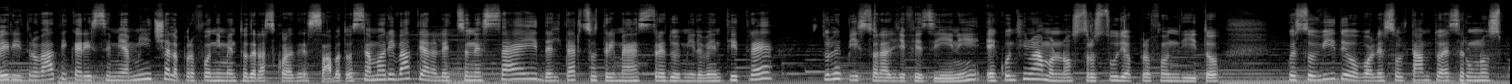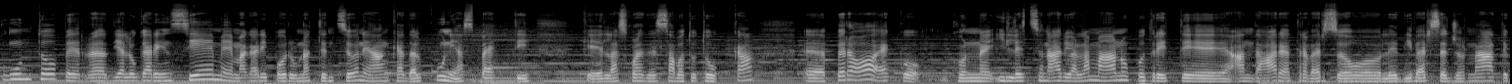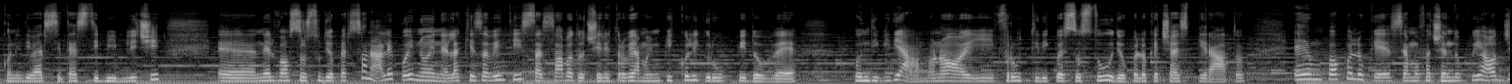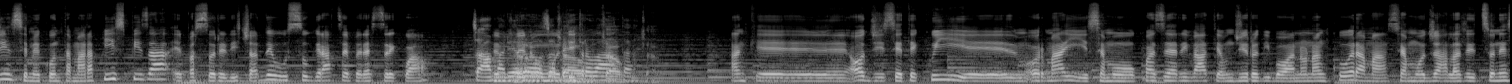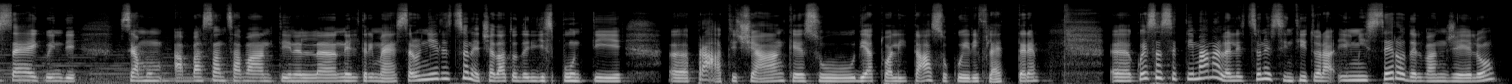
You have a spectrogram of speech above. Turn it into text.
Ben ritrovati carissimi amici all'approfondimento della scuola del sabato. Siamo arrivati alla lezione 6 del terzo trimestre 2023 sull'epistola agli Efesini e continuiamo il nostro studio approfondito. Questo video vuole soltanto essere uno spunto per dialogare insieme e magari porre un'attenzione anche ad alcuni aspetti che la scuola del sabato tocca eh, però ecco con il lezionario alla mano potrete andare attraverso le diverse giornate con i diversi testi biblici eh, nel vostro studio personale poi noi nella chiesa ventista il sabato ci ritroviamo in piccoli gruppi dove condividiamo no, i frutti di questo studio, quello che ci ha ispirato. È un po' quello che stiamo facendo qui oggi insieme con Tamara Pispisa e il pastore Ricciardo Ussu. Grazie per essere qua. Ciao Maria Rosa, ben trovata. Ciao, ciao anche oggi siete qui e ormai siamo quasi arrivati a un giro di boa, non ancora, ma siamo già alla lezione 6, quindi siamo abbastanza avanti nel, nel trimestre. Ogni lezione ci ha dato degli spunti eh, pratici anche su, di attualità su cui riflettere. Eh, questa settimana la lezione si intitola Il mistero del Vangelo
